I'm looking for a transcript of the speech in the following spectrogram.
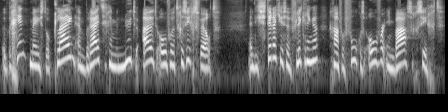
Het begint meestal klein en breidt zich in minuten uit over het gezichtsveld. En die sterretjes en flikkeringen gaan vervolgens over in bazig zicht.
